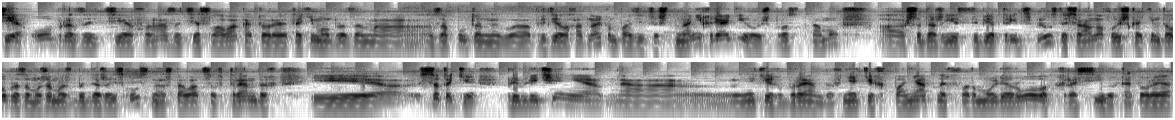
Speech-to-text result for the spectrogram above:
те образы, те фразы, те слова, которые таким образом а, запутаны в пределах одной композиции, что на них реагируешь просто к тому, а, что даже если тебе 30 плюс, ты все равно хочешь каким-то образом уже, может быть, даже искусственно оставаться в трендах. И а, все-таки привлечение неких брендов, неких понятных формулировок красивых, которые,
